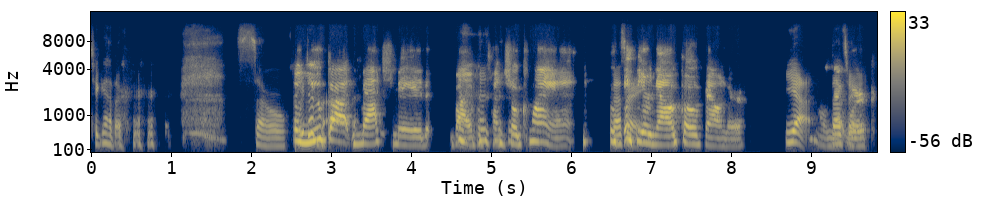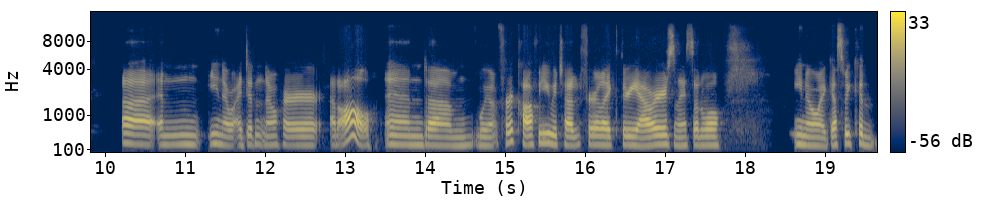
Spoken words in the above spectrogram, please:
together? so, so you that. got match made by a potential client. That's right. You're now co-founder. Yeah, that's right. uh, and you know i didn't know her at all and um, we went for a coffee we chatted for like three hours and i said well you know i guess we could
